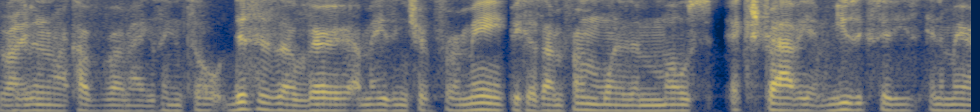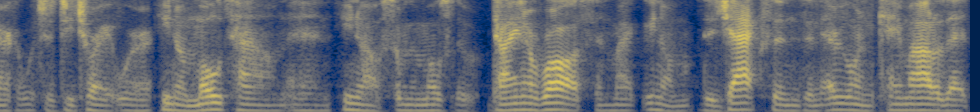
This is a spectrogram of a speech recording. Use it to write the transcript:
has been on our cover of our magazine. So this is a very amazing trip for me because I'm from one of the most extravagant music cities in America, which is Detroit, where you know Motown and you know some of the most Diana Ross and Mike, you know the Jacksons and everyone came out of that,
